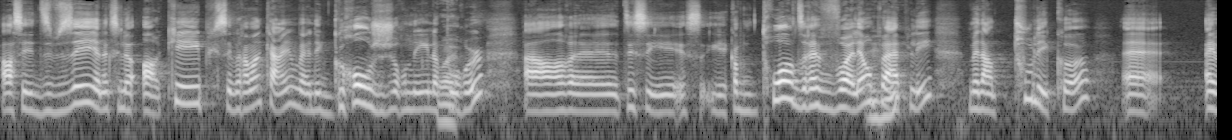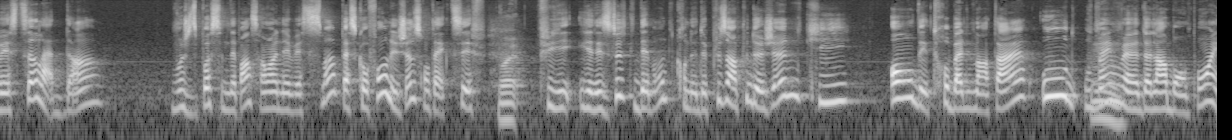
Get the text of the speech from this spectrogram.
Alors, c'est divisé, il y en a que c'est le hockey, puis c'est vraiment quand même euh, des grosses journées là, Ouais. pour eux. Alors, euh, tu sais, il y a comme trois, on dirait, volets, on peut Mm-hmm. appeler, mais dans tous les cas, euh, investir là-dedans, moi, je dis pas que c'est une dépense, c'est vraiment un investissement, parce qu'au fond, les jeunes sont actifs. Ouais. Puis, il y a des études qui démontrent qu'on a de plus en plus de jeunes qui ont des troubles alimentaires ou, ou Hmm. même euh, de l'embonpoint.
